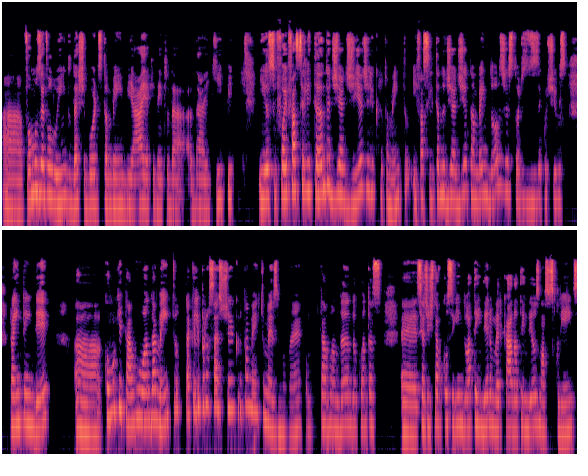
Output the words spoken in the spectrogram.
Ah, fomos evoluindo dashboards também em BI aqui dentro da, da equipe, e isso foi facilitando o dia a dia de recrutamento e facilitando o dia a dia também dos gestores dos executivos para entender uh, como que estava o andamento daquele processo de recrutamento mesmo, né? Como estava andando, quantas, é, se a gente estava conseguindo atender o mercado, atender os nossos clientes,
